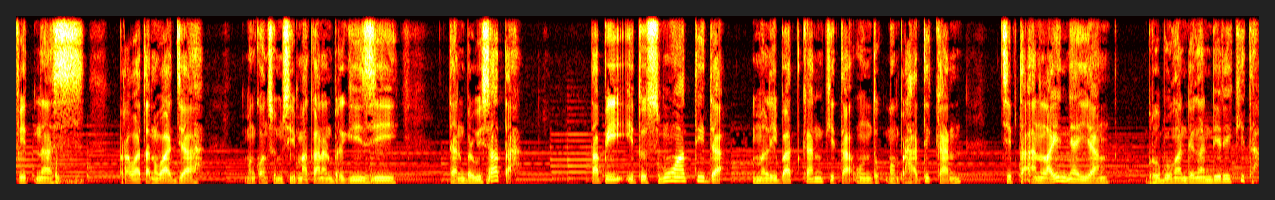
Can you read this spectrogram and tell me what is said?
fitness, perawatan wajah, mengkonsumsi makanan bergizi, dan berwisata. Tapi itu semua tidak melibatkan kita untuk memperhatikan ciptaan lainnya yang berhubungan dengan diri kita.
